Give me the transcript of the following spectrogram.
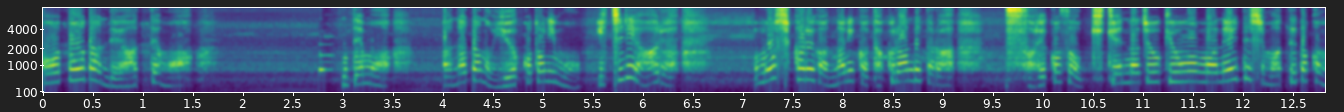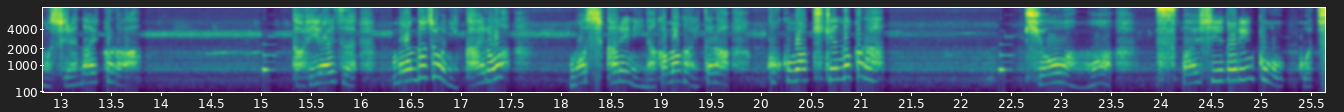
砲刀弾であってもでもあなたの言うことにも一理ある。もし彼が何か企んでたらそれこそ危険な状況を招いてしまってたかもしれないから。とりあえずモンド城に帰ろ。うもし彼に仲間がいたらここは危険だから。今日はもうパイシードリンクをご馳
